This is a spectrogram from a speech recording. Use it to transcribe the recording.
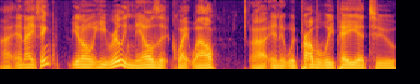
Uh, and I think, you know, he really nails it quite well. Uh, and it would probably pay you to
